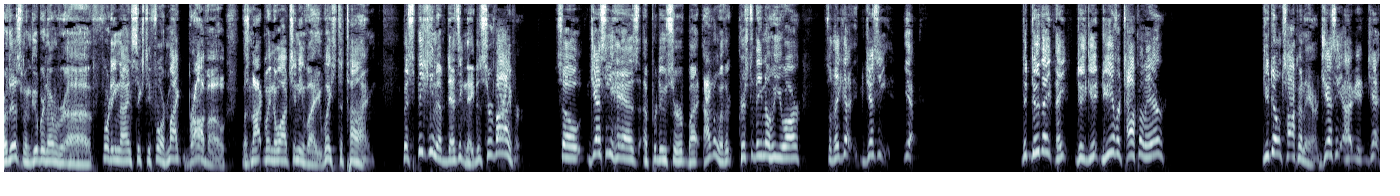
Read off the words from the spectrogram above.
or this one, Goober number uh, 4964, Mike Bravo was not going to watch anyway. Waste of time. But speaking of Designated Survivor, so Jesse has a producer, but I don't know whether, Chris, do they know who you are? So they got, Jesse, yeah. Do they, they, do you, do you ever talk on air? You don't talk on air. Jesse, uh, Je-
